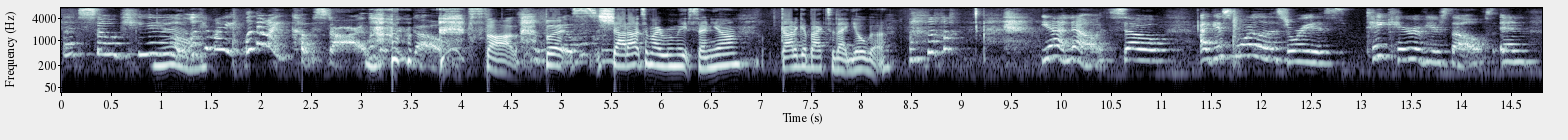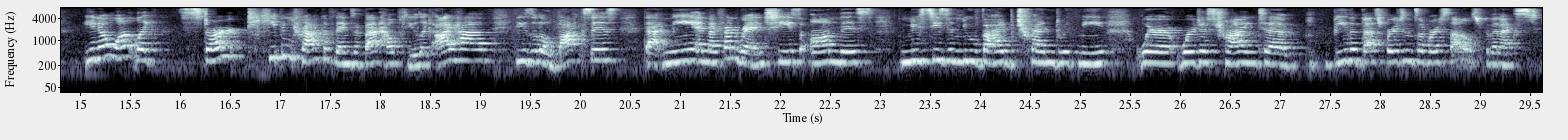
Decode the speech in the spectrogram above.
That's so cute. Yeah. Look at my look at my co-star. Look at her go. stop. But shout out to my roommate Senya. Got to get back to that yoga. yeah, no. So I guess moral of the story is take care of yourselves and you know what? Like start keeping track of things if that helps you. Like I have these little boxes that me and my friend Ren, she's on this new season, new vibe trend with me where we're just trying to be the best versions of ourselves for the next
